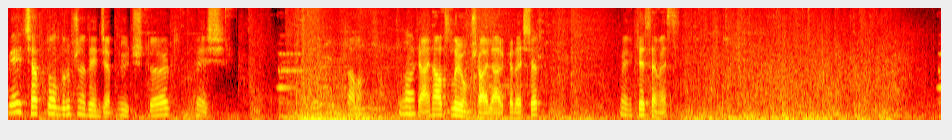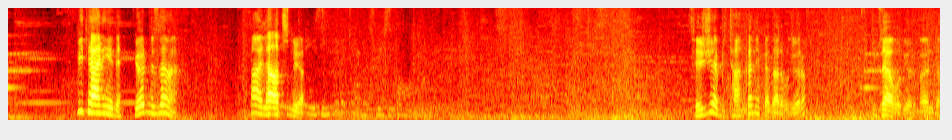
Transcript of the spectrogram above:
Bir headshot doldurup şuna deneyeceğim. 3, 4, 5. Tamam. Zor. Bir tane atılıyormuş hala arkadaşlar. Beni kesemez. Bir tane yedi. Gördünüz değil mi? Hala atılıyor. Seju'ya bir tanka ne kadar vuruyorum? Güzel vuruyorum. Öldü.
